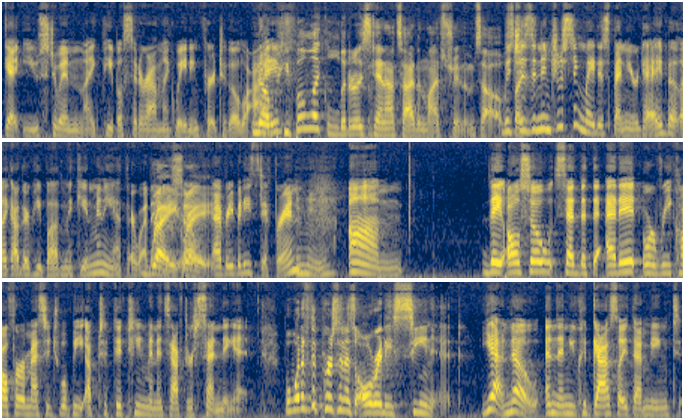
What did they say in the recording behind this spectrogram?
get used to it, and like people sit around like waiting for it to go live. No, people like literally stand outside and live stream themselves. which Like, is an interesting way to spend your day, but like other people have Mickey and Minnie at their wedding, Right, so right. Mm-hmm. Everybody's different. Um, they also said that the edit or recall for a message will be up to 15 minutes after sending it. but what if the person has already seen it? Yeah, no, and then you could gaslight them being. T-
